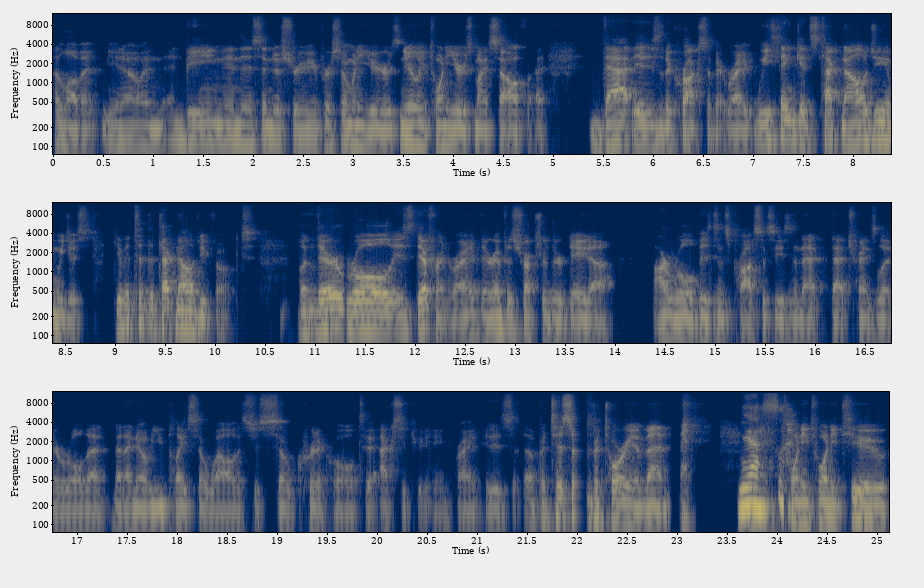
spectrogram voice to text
I love it, you know, and, and being in this industry for so many years, nearly 20 years myself, uh, that is the crux of it, right? We think it's technology and we just give it to the technology folks, but mm-hmm. their role is different, right? Their infrastructure, their data, our role, business processes, and that, that translator role that, that I know you play so well is just so critical to executing, right? It is a participatory event in Yes. 2022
